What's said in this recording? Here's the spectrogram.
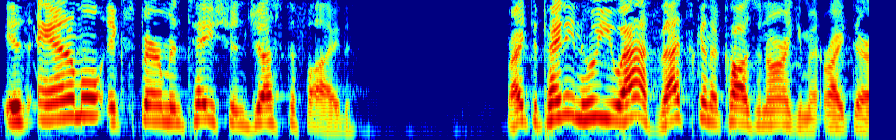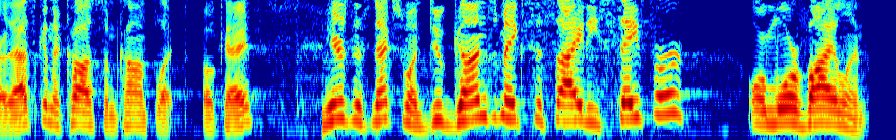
is animal experimentation justified? Right? Depending who you ask, that's going to cause an argument right there. That's going to cause some conflict, okay? Here's this next one. Do guns make society safer or more violent?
